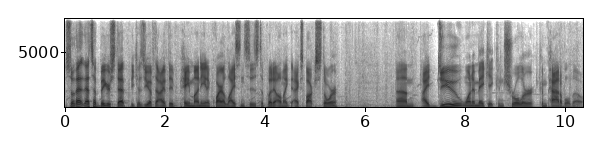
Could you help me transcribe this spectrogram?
So that that's a bigger step because you have to I have to pay money and acquire licenses to put it on like the Xbox store. Um, I do want to make it controller compatible though.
